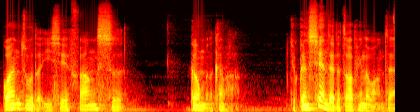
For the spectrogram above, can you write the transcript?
关注的一些方式，跟我们的看法，就跟现在的招聘的网站，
